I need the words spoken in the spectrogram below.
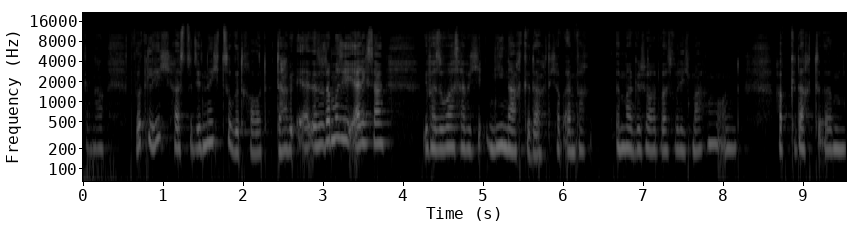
Genau. Wirklich? Hast du dir nicht zugetraut? Da, also da muss ich ehrlich sagen, über sowas habe ich nie nachgedacht. Ich habe einfach immer geschaut, was will ich machen und habe gedacht, ähm,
